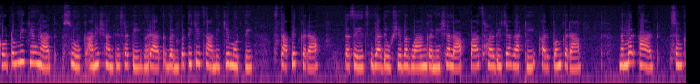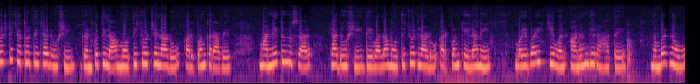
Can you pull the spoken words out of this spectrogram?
कौटुंबिक जीवनात सुख आणि शांतीसाठी घरात गणपतीची चांदीची मूर्ती स्थापित करा. तसेच या दिवशी भगवान गणेशाला पाच हळदीच्या गाठी अर्पण करा. नंबर आठ संकष्टी चतुर्थीच्या दिवशी गणपतीला मोतीचूरचे लाडू अर्पण करावेत. मान्यतेनुसार ह्या दिवशी देवाला मोतीचूर लाडू अर्पण केल्याने वैवाहिक जीवन आनंदी राहते. नंबर नऊ.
